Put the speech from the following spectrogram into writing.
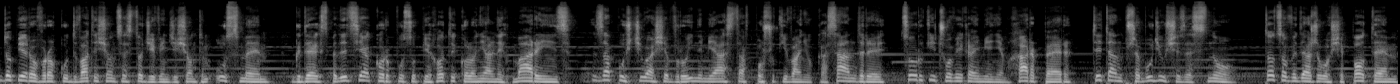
Dopiero w roku 2198, gdy ekspedycja Korpusu Piechoty Kolonialnych Marines zapuściła się w ruiny miasta w poszukiwaniu Kassandry, córki człowieka imieniem Harper, Tytan przebudził się ze snu. To, co wydarzyło się potem,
